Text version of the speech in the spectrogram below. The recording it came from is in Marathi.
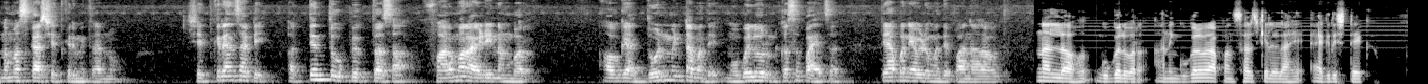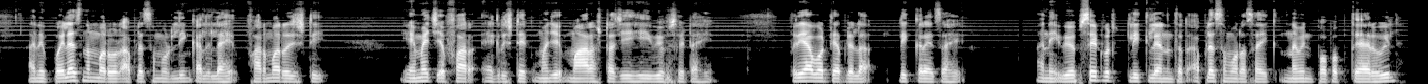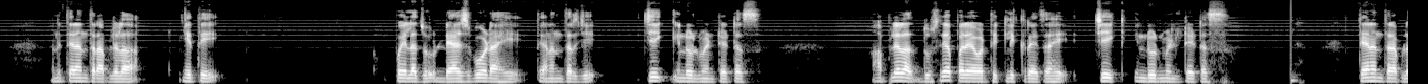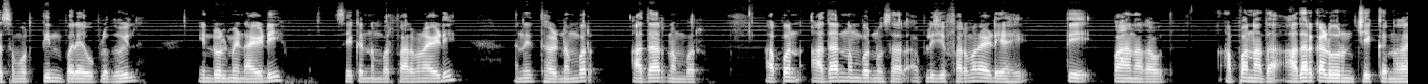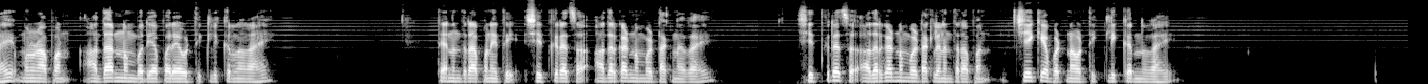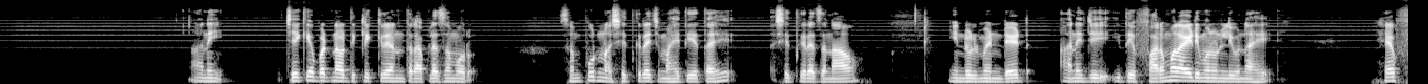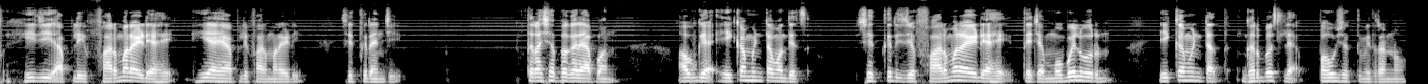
नमस्कार शेतकरी मित्रांनो. शेतकऱ्यांसाठी अत्यंत उपयुक्त असा फार्मर आय डी नंबर अवघ्या दोन मिनिटामध्ये मोबाईलवरून कसं पाहायचं ते आपण या व्हिडिओमध्ये पाहणार आहोत. आपण आलेलो आहोत गुगलवर आणि गुगलवर आपण सर्च केलेलं आहे ॲग्रिस्टेक. आणि पहिल्याच नंबरवर आपल्यासमोर लिंक आलेलं आहे farmer registry M H F R AgriStack म्हणजे महाराष्ट्राची ही वेबसाईट आहे. तर यावरती आपल्याला क्लिक करायचं आहे. आणि वेबसाईटवर क्लिक केल्यानंतर आपल्यासमोर असा एक नवीन पॉपअप तयार होईल. आणि त्यानंतर आपल्याला येथे पहिला जो डॅशबोर्ड आहे त्यानंतर जे चेक इनरोलमेंट स्टेटस आपल्याला दुसऱ्या पर्यायावरती क्लिक करायचं आहे चेक इनरोलमेंट स्टेटस. त्यानंतर आपल्यासमोर तीन पर्याय उपलब्ध होईल. Enrolment I D second number farmer I D आणि थर्ड नंबर आधार नंबर. आपण आधार नंबरनुसार आपली जी फार्मर आय डी आहे ते पाहणार आहोत. आपण आता आधार कार्डवरून चेक करणार आहे म्हणून आपण आधार नंबर या पर्यायावरती क्लिक करणार आहे. त्यानंतर आपण येथे शेतकऱ्याचा आधार कार्ड नंबर टाकणार आहे. शेतकऱ्याचं आधार कार्ड नंबर टाकल्यानंतर आपण चेक या बटनावरती क्लिक करणार आहे. आणि चेक या बटनावरती क्लिक केल्यानंतर आपल्यासमोर संपूर्ण शेतकऱ्याची माहिती येत आहे. शेतकऱ्याचं नाव इनरोलमेंट डेट आणि जे इथे फार्मर आय डी म्हणून लिहून आहे. हे ही जी आपली फार्मर आय डी आहे ही आहे आपली फार्मर आय डी शेतकऱ्यांची. तर अशा प्रकारे आपण अवघ्या एका मिनटामध्येच शेतकरी जे फार्मर आय डी आहे त्याच्या मोबाईलवरून एका मिनटात घरबसल्या पाहू शकतो मित्रांनो.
